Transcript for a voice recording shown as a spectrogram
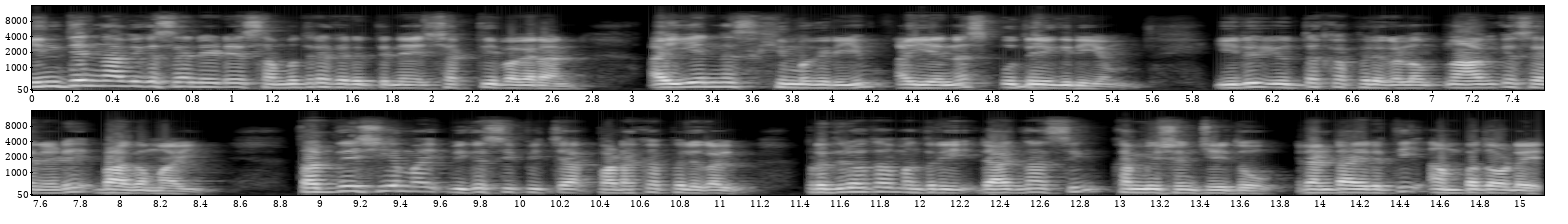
ഇന്ത്യൻ നാവികസേനയുടെ സമുദ്രകരുത്തിന് ശക്തി പകരാൻ ഐ എൻ എസ് ഹിമഗിരിയും ഐ എൻ എസ് ഉദയഗിരിയും ഇരു യുദ്ധക്കപ്പലുകളും നാവികസേനയുടെ ഭാഗമായി. തദ്ദേശീയമായി വികസിപ്പിച്ച പടക്കപ്പലുകൾ പ്രതിരോധ മന്ത്രി രാജ്നാഥ് സിംഗ് കമ്മീഷൻ ചെയ്തു. രണ്ടായിരത്തി അമ്പതോടെ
